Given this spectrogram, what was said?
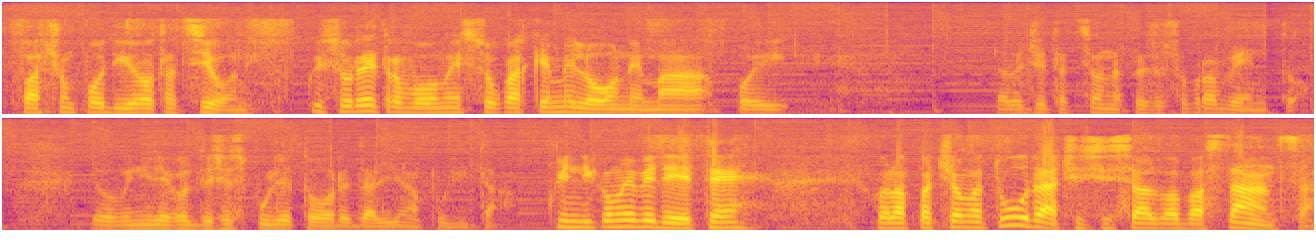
Faccio un po' di rotazioni. Qui sul retro avevo messo qualche melone ma poi la vegetazione ha preso sopravvento. Devo venire col decespugliatore e dargli una pulita. Quindi come vedete con la pacciamatura ci si salva abbastanza.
